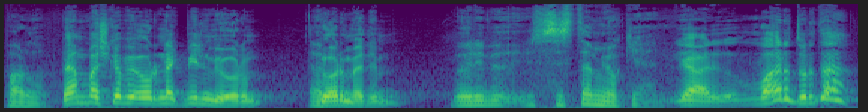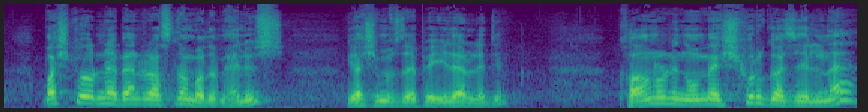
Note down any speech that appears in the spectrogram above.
Pardon. Ben başka bir örnek bilmiyorum. Görmedim. Böyle bir sistem yok yani. Yani vardır da başka örneğe ben rastlamadım henüz. Yaşımız da epey ilerledi. Kanuni'nin o meşhur gazeline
